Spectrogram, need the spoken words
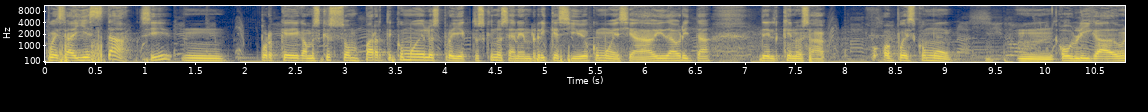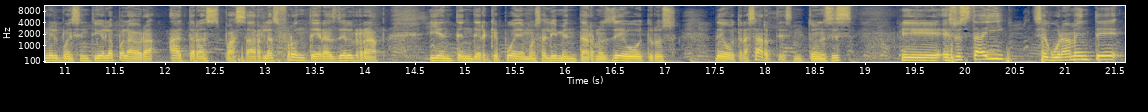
pues ahí está, ¿sí? Mm, porque digamos que son parte como de los proyectos que nos han enriquecido, como decía David ahorita, del que nos ha pues como mm, obligado en el buen sentido de la palabra a traspasar las fronteras del rap y entender que podemos alimentarnos de otros, de otras artes. Entonces, eh, eso está ahí. Seguramente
